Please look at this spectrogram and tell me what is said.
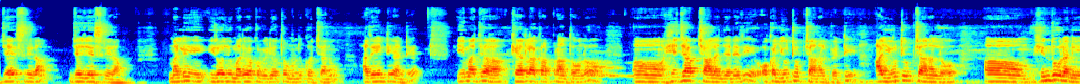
జై శ్రీరామ్ జై జై శ్రీరామ్. మళ్ళీ ఈరోజు మరి ఒక వీడియోతో ముందుకు వచ్చాను అదేంటి అంటే ఈ మధ్య కేరళ ప్రాంతంలో హిజాబ్ ఛాలెంజ్ అనేది ఒక యూట్యూబ్ ఛానల్ పెట్టి ఆ యూట్యూబ్ ఛానల్లో హిందువులని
